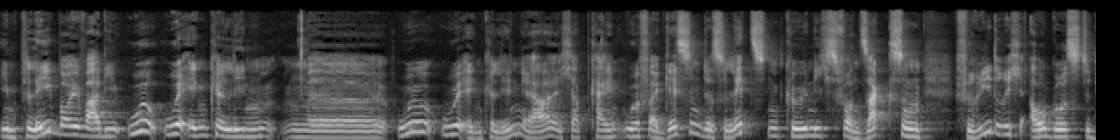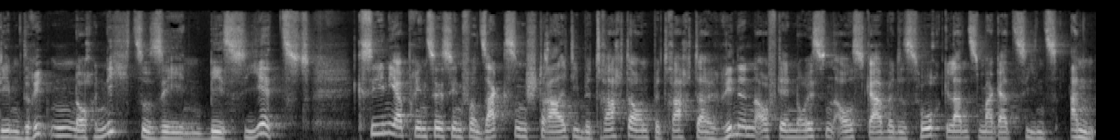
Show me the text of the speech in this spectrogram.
Im Playboy war die Ururenkelin, äh, Ururenkelin, ja, ich habe kein Ur vergessen, des letzten Königs von Sachsen, Friedrich August III. noch nicht zu sehen, bis jetzt. Xenia, Prinzessin von Sachsen, strahlt die Betrachter und Betrachterinnen auf der neuesten Ausgabe des Hochglanzmagazins an.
